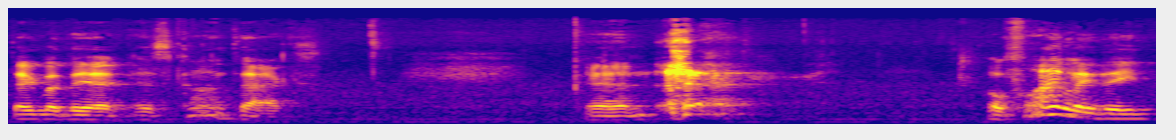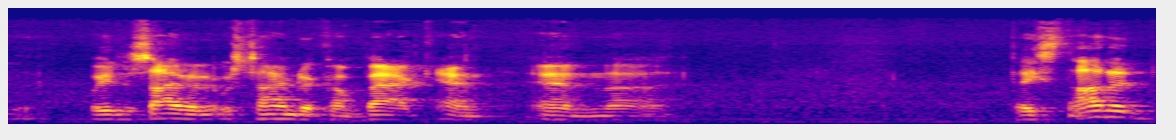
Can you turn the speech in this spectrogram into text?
they were there as contacts. And well, finally, they, we decided it was time to come back, and, and uh, they started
